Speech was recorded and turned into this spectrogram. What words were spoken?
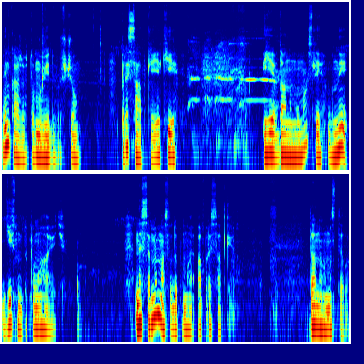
Він каже в тому відео, що присадки, які є в даному маслі, вони дійсно допомагають. Не саме масло допомагає, а присадки даного мастила.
